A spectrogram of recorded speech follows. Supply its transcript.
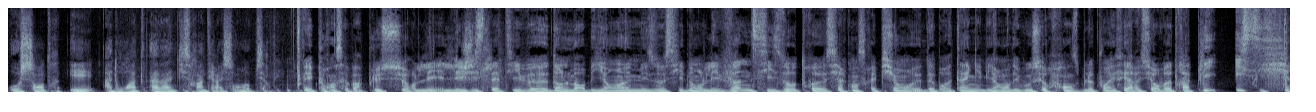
au centre et à droite, à Vannes, qui sera intéressant à observer. Et pour en savoir plus sur les législatives dans le Morbihan, hein, mais aussi dans les 26 autres circonscriptions de Bretagne, eh bien, rendez-vous sur francebleu.fr et sur votre appli ici.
